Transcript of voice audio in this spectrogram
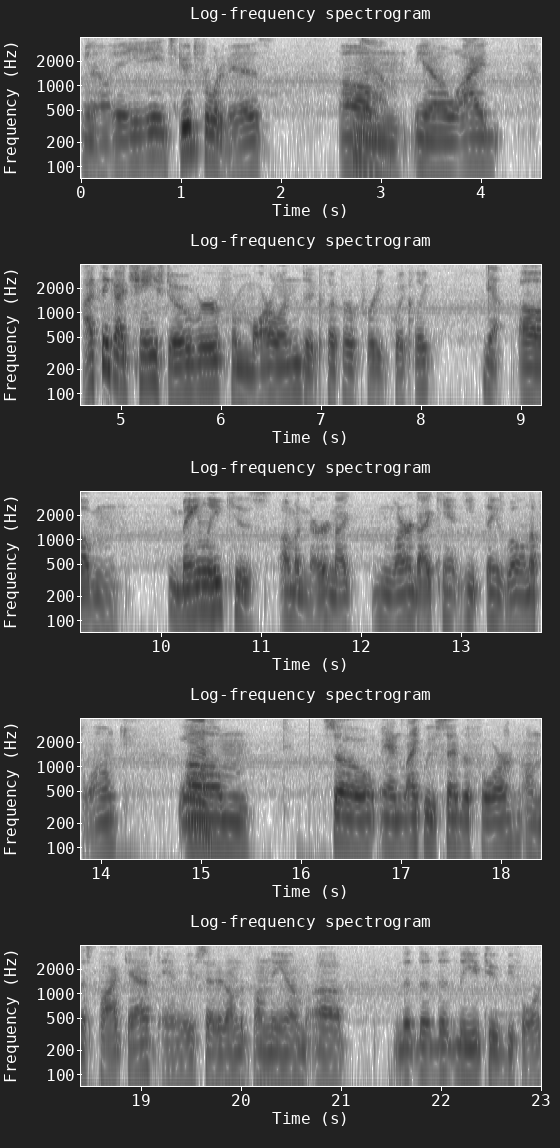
you know it, it's good for what it is. Um you know i i think i changed over from marlin to Klipper pretty quickly. Yeah. um mainly because i'm a nerd and i learned i can't keep things well enough alone. Yeah, um so and like we've said before on this podcast and we've said it on the on the um uh the the, the, the youtube before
